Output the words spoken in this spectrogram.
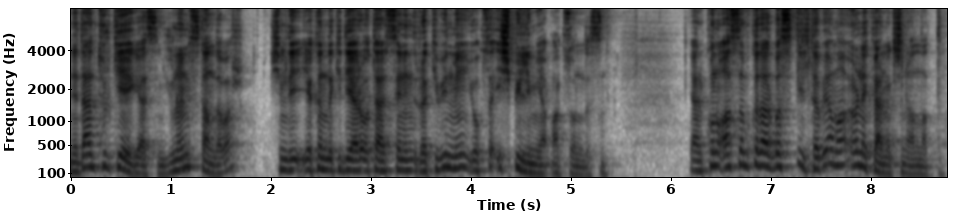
Neden Türkiye'ye gelsin? Yunanistan'da var. Şimdi yakındaki diğer otel senin rakibin mi yoksa işbirliği mi yapmak zorundasın? Yani konu aslında bu kadar basit değil tabii ama örnek vermek için anlattım.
